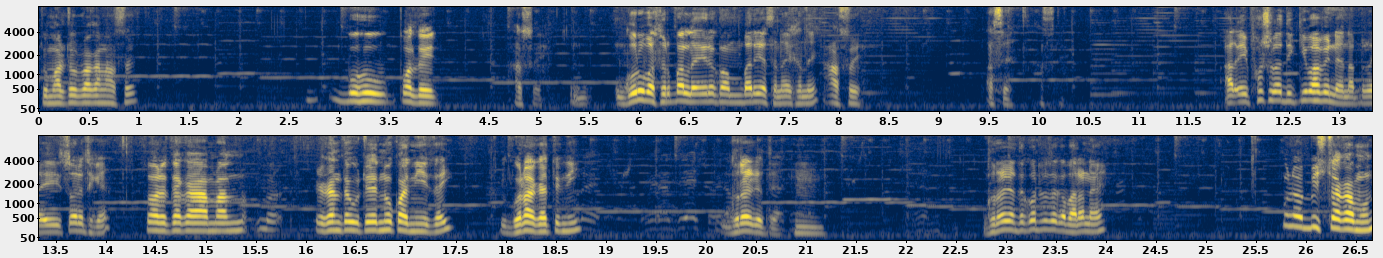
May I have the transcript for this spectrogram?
টমাটোর বাগান আছে। বহু পদে আছে। গরু বাছুর পালে এরকম বাড়ি আছে না এখানে? আছে। আছে? আছে। আর এই ফসলাদি কীভাবে নেন আপনারা এই চরে থেকে? চরে থেকে আমরা এখান থেকে উঠে নৌকা নিয়ে যাই ঘোড়া গাইতে নিই। ঘোড়ার গেতে হুম। ঘোড়ার গেতে কত টাকা ভাড়া নেয়? মানে বিশ টাকা মন।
